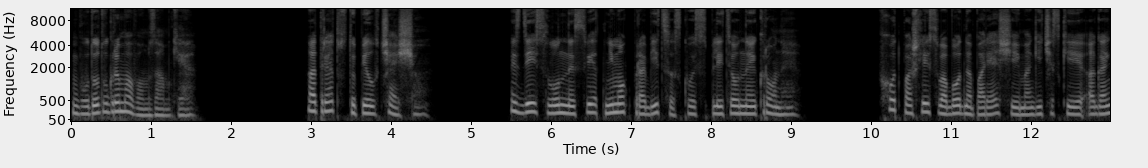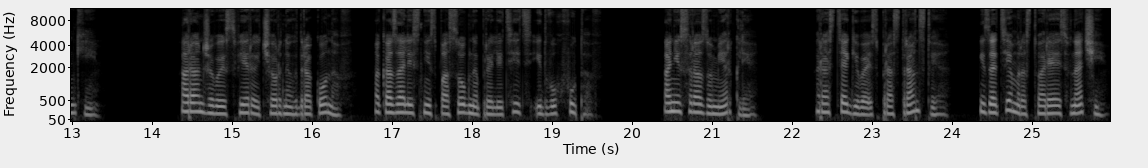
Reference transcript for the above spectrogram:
будут в громовом замке. Отряд вступил в чащу. Здесь лунный свет не мог пробиться сквозь сплетенные кроны. В ход пошли свободно парящие магические огоньки. Оранжевые сферы черных драконов оказались неспособны пролететь и двух футов. Они сразу меркли, растягиваясь в пространстве и затем растворяясь в ночи.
